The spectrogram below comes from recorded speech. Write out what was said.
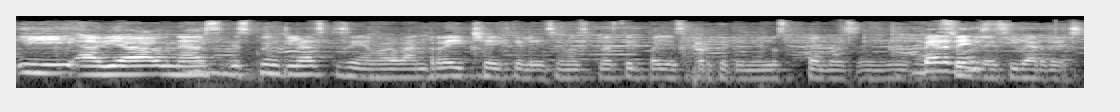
Y había unas escuinclas que se llamaban Rachel que le decíamos Plastic Payaso porque tenían los pelos eh, Verdes. azules y verdes.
